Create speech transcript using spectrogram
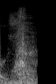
Loose.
